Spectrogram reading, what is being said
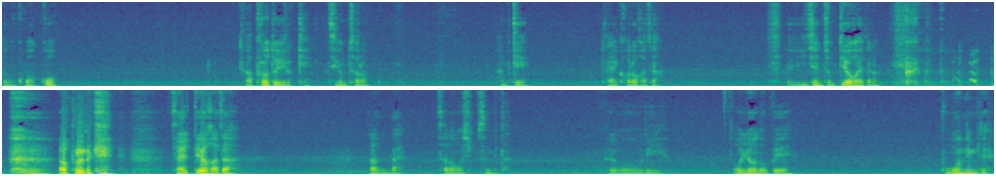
너무 고맙고 앞으로도 이렇게 지금처럼 함께 잘 걸어가자. 이젠 좀 뛰어가야 되나? 앞으로 이렇게 잘 뛰어가자. 라는 말 전하고 싶습니다. 그리고 우리 올리오노브의 부모님들,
